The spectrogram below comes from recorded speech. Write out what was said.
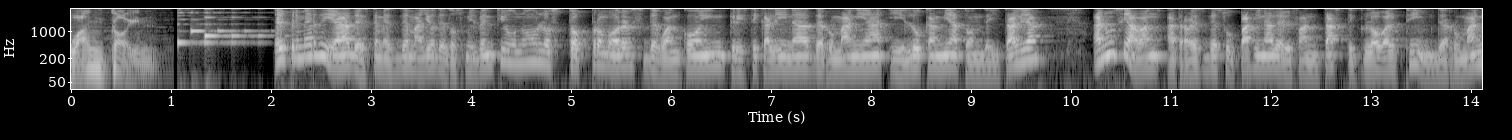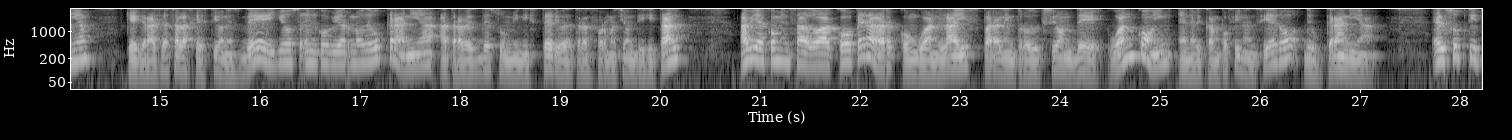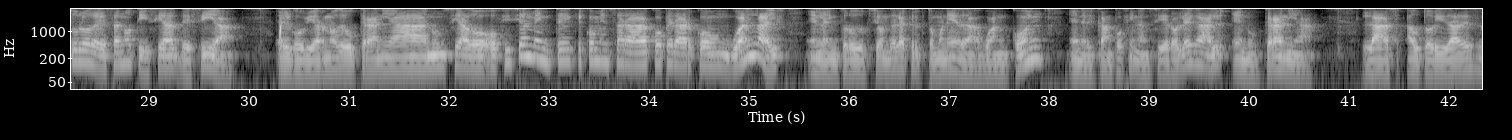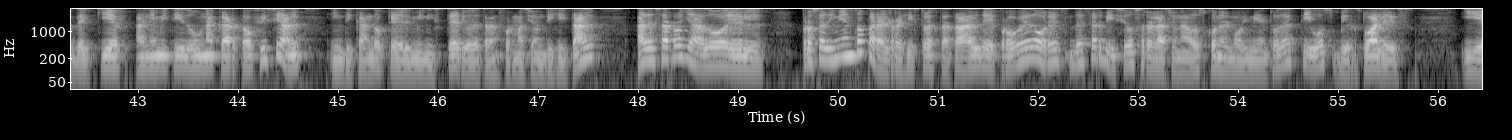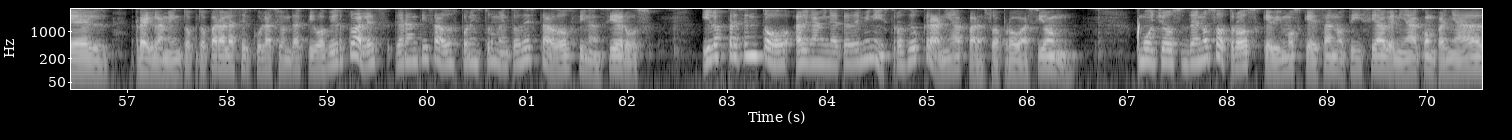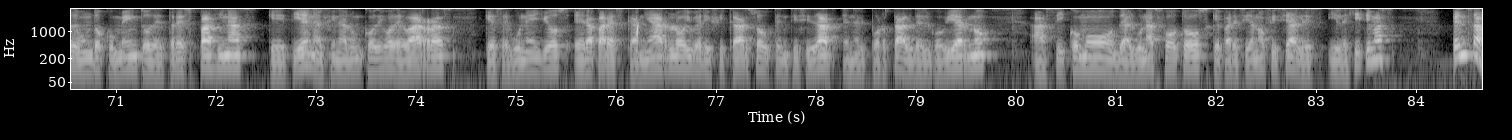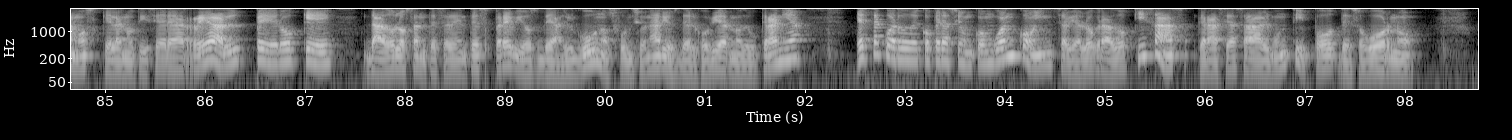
OneCoin. El primer día de este mes de mayo de 2021, los top promoters de OneCoin, Cristi Kalina de Rumania y Luca Miaton de Italia, anunciaban a través de su página del Fantastic Global Team de Rumania que gracias a las gestiones de ellos, el gobierno de Ucrania, a través de su Ministerio de Transformación Digital, había comenzado a cooperar con OneLife para la introducción de OneCoin en el campo financiero de Ucrania. El subtítulo de esa noticia decía, el gobierno de Ucrania ha anunciado oficialmente que comenzará a cooperar con OneLife en la introducción de la criptomoneda OneCoin en el campo financiero legal en Ucrania. Las autoridades de Kiev han emitido una carta oficial indicando que el Ministerio de Transformación Digital ha desarrollado el procedimiento para el registro estatal de proveedores de servicios relacionados con el movimiento de activos virtuales y el reglamento para la circulación de activos virtuales garantizados por instrumentos de estados financieros, y los presentó al Gabinete de Ministros de Ucrania para su aprobación. Muchos de nosotros que vimos que esa noticia venía acompañada de un documento de tres páginas que tiene al final un código de barras que según ellos era para escanearlo y verificar su autenticidad en el portal del gobierno, así como de algunas fotos que parecían oficiales y legítimas, pensamos que la noticia era real, pero que, dado los antecedentes previos de algunos funcionarios del gobierno de Ucrania, este acuerdo de cooperación con OneCoin se había logrado quizás gracias a algún tipo de soborno.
